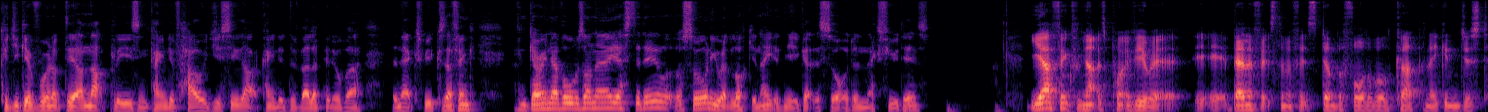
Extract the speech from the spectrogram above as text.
could you give one update on that, please, and kind of how do you see that kind of developing over the next week? Because I think I think Gary Neville was on there yesterday or so, and he went, "Look, United need to get this sorted in the next few days." Yeah, I think from United's point of view, it, it benefits them if it's done before the World Cup and they can just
